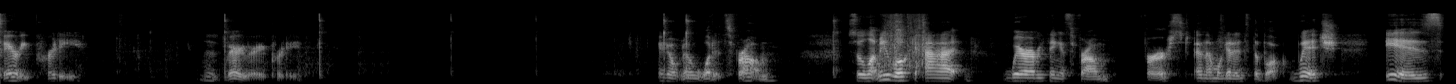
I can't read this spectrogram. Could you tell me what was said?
very pretty. It's very, very pretty. I don't know what it's from. So let me look at where everything is from first, and then we'll get into the book, which is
